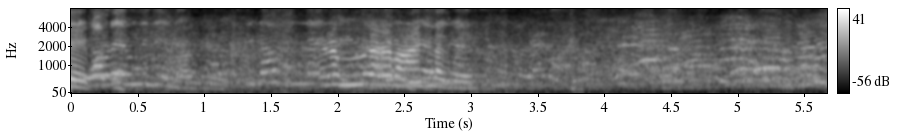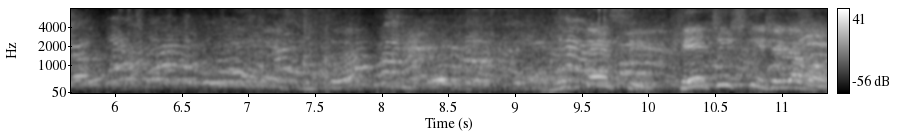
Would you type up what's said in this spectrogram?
দেয় এটা মুড়ি আর বানাইতে লাগবে। ঘুরতে এসছি খেয়েছিস কি সেটা বল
